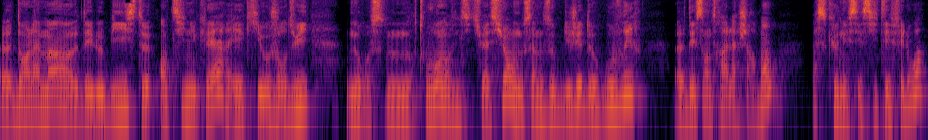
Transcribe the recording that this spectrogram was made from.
dans la main des lobbyistes anti-nucléaires et qui aujourd'hui nous nous retrouvons dans une situation où nous sommes obligés de rouvrir des centrales à charbon parce que nécessité fait loi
